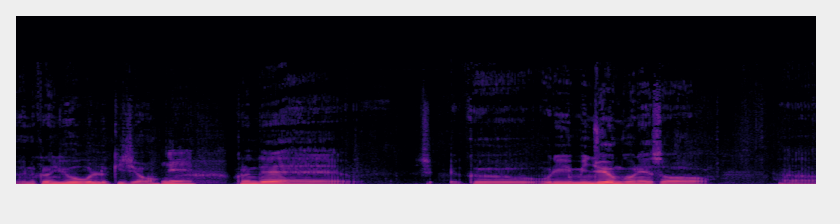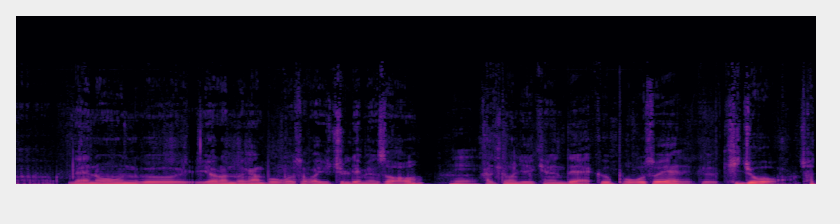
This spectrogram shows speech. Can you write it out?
있는 그런 유혹을 느끼죠. 네. 그런데 에, 그 우리 민주연구원에서 어, 내놓은 그 여론동향 보고서가 유출되면서 네. 갈등을 일으키는데 그 보고서의 그 기조 첫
